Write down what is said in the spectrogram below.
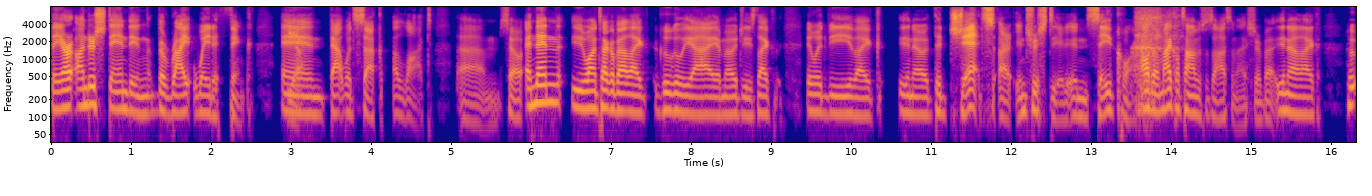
they are understanding the right way to think, Yeah. and that would suck a lot. Um, so and then you want to talk about like googly eye emojis, like it would be like you know the Jets are interested in Saquon. Although Michael Thomas was awesome last year, but you know like who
